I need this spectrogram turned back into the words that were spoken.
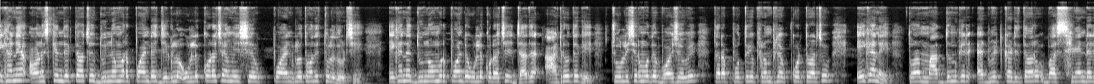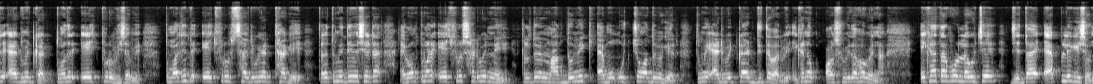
এখানে অনস্ক্রিন দেখতে পাচ্ছ দুই নম্বর পয়েন্টে যেগুলো উল্লেখ করা আছে, আমি সে পয়েন্টগুলো তোমাদের তুলে ধরছি। এখানে দু নম্বর পয়েন্টে উল্লেখ করা আছে, যাদের আঠেরো থেকে চল্লিশের মধ্যে বয়স হবে, তারা প্রত্যেকে ফর্ম ফিল করতে পারছ। এখানে তোমার মাধ্যমিকের অ্যাডমিট কার্ড দিতে পারো বা সেকেন্ডারি অ্যাডমিট কার্ড তোমাদের এজ প্রুফ হিসাবে। তোমার যদি এজ প্রুফ সার্টিফিকেট থাকে, তাহলে তুমি দেবে সেটা, এবং তোমার এজ প্রুফ সার্টিফিকেট নেই, তাহলে তুমি মাধ্যমিক এবং উচ্চ মাধ্যমিকের, তুমি অ্যাডমিট কার্ড দিতে পারবে। এখানে অসুবিধা হবে না। এখানে তারপর লাগছে যে দ্য অ্যাপ্লিকেশন,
